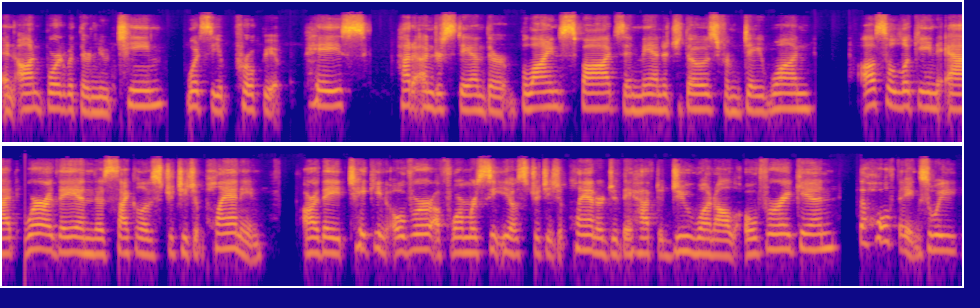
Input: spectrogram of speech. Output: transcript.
and onboard with their new team? What's the appropriate pace? How to understand their blind spots and manage those from day one also looking at where are they in the cycle of strategic planning are they taking over a former ceo strategic plan or do they have to do one all over again the whole thing so we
